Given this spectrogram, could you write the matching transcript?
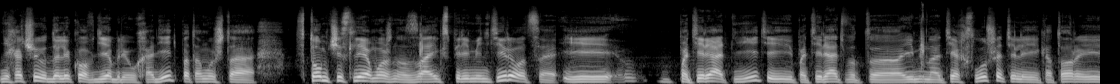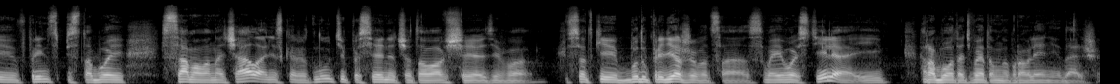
не хочу далеко в дебри уходить, потому что в том числе можно заэкспериментироваться и потерять нить и потерять вот э, именно тех слушателей, которые, в принципе, с тобой с самого начала, они скажут, ну, типа, Сеня, что-то вообще, типа, все-таки буду придерживаться своего стиля и работать в этом направлении дальше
